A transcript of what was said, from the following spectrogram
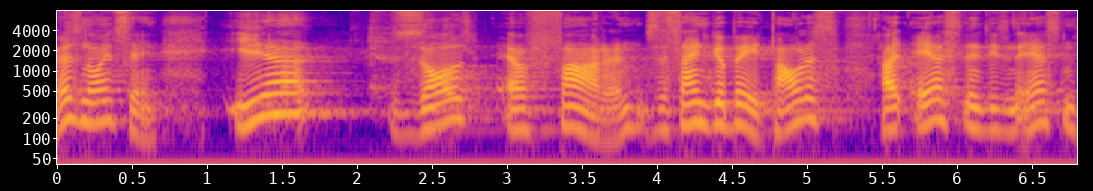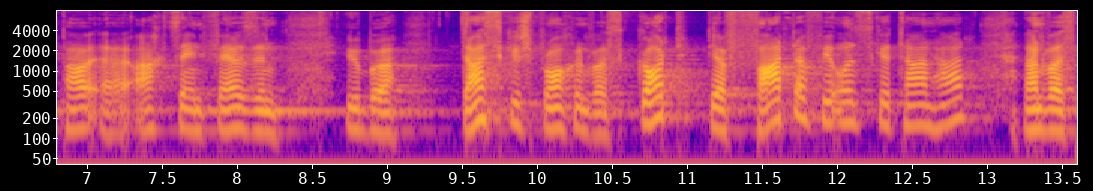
Vers 19. Ihr sollt erfahren, das ist ein Gebet. Paulus hat erst in diesen ersten 18 äh, Versen über das gesprochen, was Gott, der Vater, für uns getan hat, dann was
